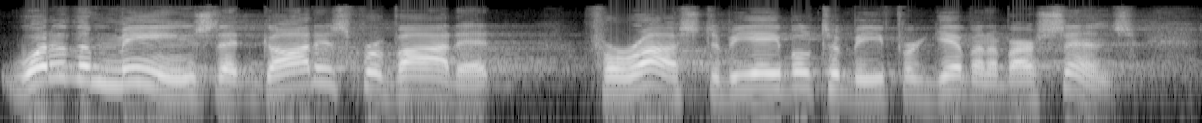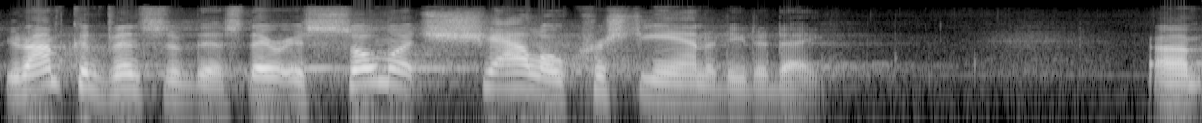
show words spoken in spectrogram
What are the means that God has provided for us to be able to be forgiven of our sins? You know, I'm convinced of this. There is so much shallow Christianity today. Um,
